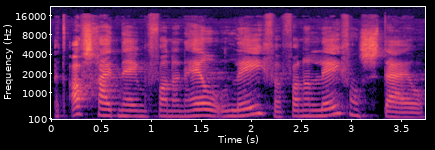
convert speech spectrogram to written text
het afscheid nemen van een heel leven, van een levensstijl,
